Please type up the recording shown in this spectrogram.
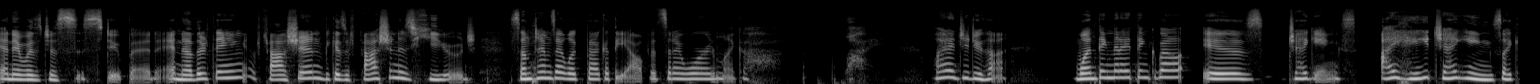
and it was just stupid. Another thing, fashion, because fashion is huge. Sometimes I look back at the outfits that I wore and I'm like, oh, why? Why did you do that? One thing that I think about is jeggings. I hate jeggings. Like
